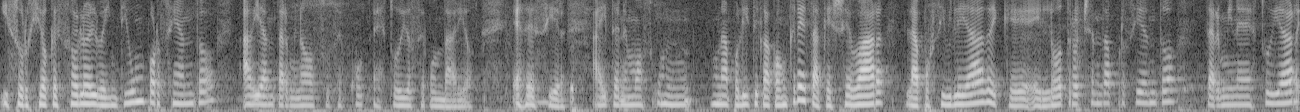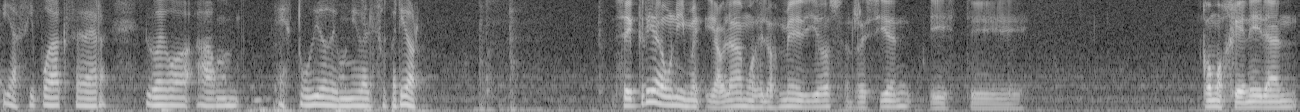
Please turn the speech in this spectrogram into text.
y surgió que solo el 21% habían terminado sus estudios secundarios. Es decir, ahí tenemos una política concreta que llevar la posibilidad de que el otro 80% termine de estudiar y así pueda acceder luego a un estudio de un nivel superior se crea un y hablábamos de los medios recién este cómo generan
